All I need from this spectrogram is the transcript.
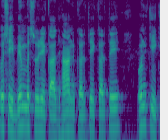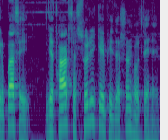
उसी बिंब सूर्य का ध्यान करते करते उनकी कृपा से यथार्थ सूर्य के भी दर्शन होते हैं।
